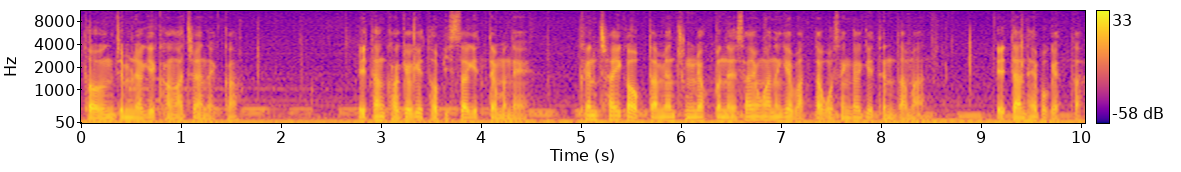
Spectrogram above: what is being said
더 응집력이 강하지 않을까? 일단 가격이 더 비싸기 때문에 큰 차이가 없다면 중력분을 사용하는 게 맞다고 생각이 든다만 일단 해보겠다.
